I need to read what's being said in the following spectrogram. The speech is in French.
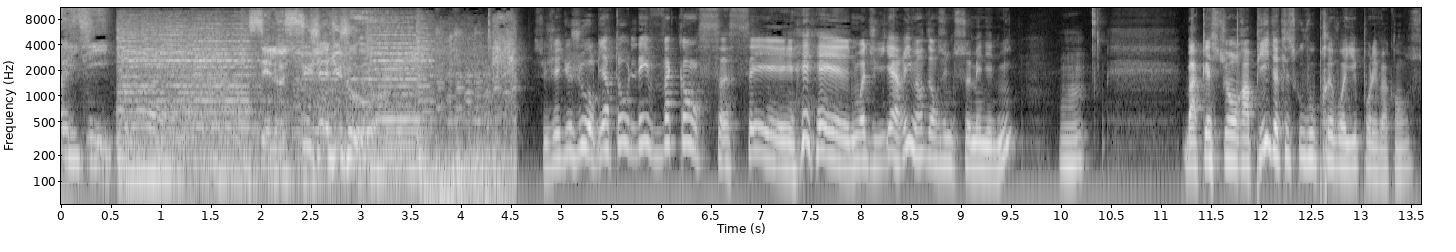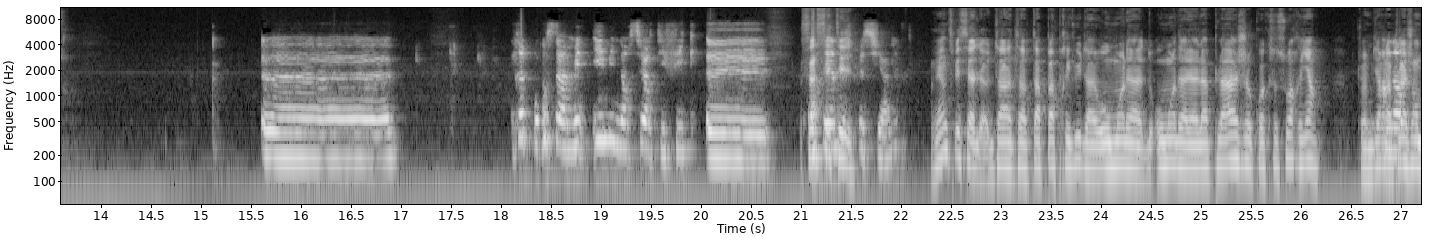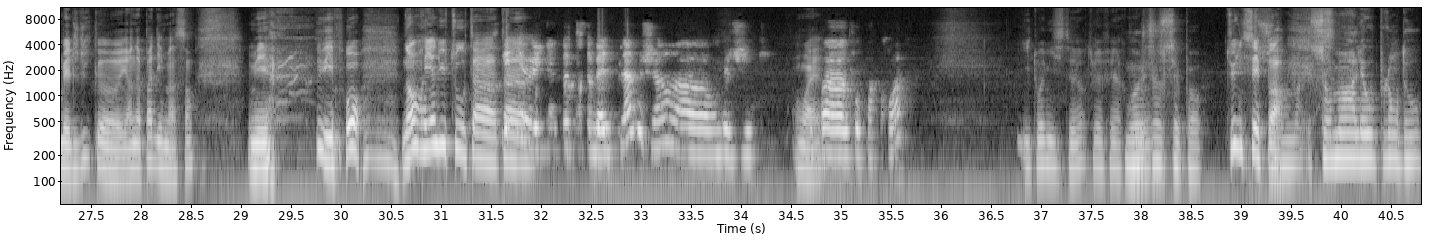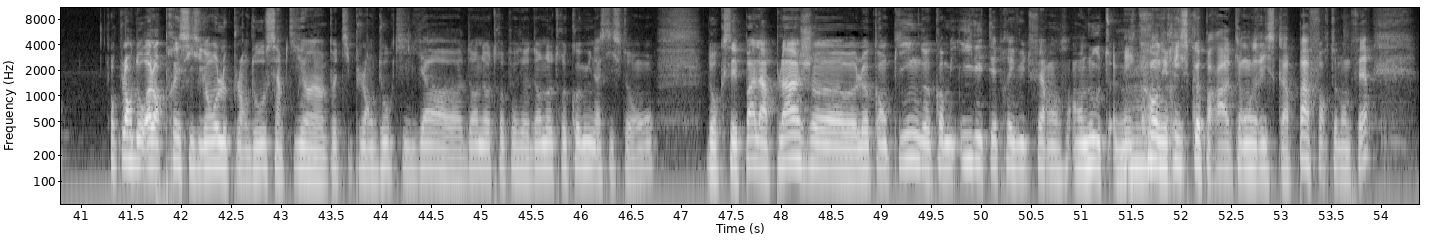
Equality. C'est le sujet du jour. Sujet du jour, bientôt les vacances. C'est le mois de juillet arrive hein, dans une semaine et demie. Mhm. Bah question rapide, qu'est-ce que vous prévoyez pour les vacances? Euh, Réponse à un éminent scientifique. Euh, Ça, rien de c'était- spécial. Rien de spécial. T'as pas prévu d'a- au moins la- au moins d'aller à la plage, quoi que ce soit, rien? Tu vas me dire la Non. plage en Belgique, il y en a pas des masses, hein. Mais mais bon, non rien du tout. T'as euh, il y a de très belles plages hein, euh, en Belgique. ouais. Faut, pas, faut pas croire. Et toi, Mister, tu vas faire Moi, quoi je sais pas. Tu ne sais pas. Sûrement, sûrement aller au plan d'eau. Au plan d'eau. Alors précision, le plan d'eau, c'est un petit, un petit plan d'eau qu'il y a euh, dans notre, dans notre commune à Sisteron. Donc c'est pas la plage, euh, le camping comme il était prévu de faire en, en août, mais qu'on risque pas, qu'on risque pas fortement de faire.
